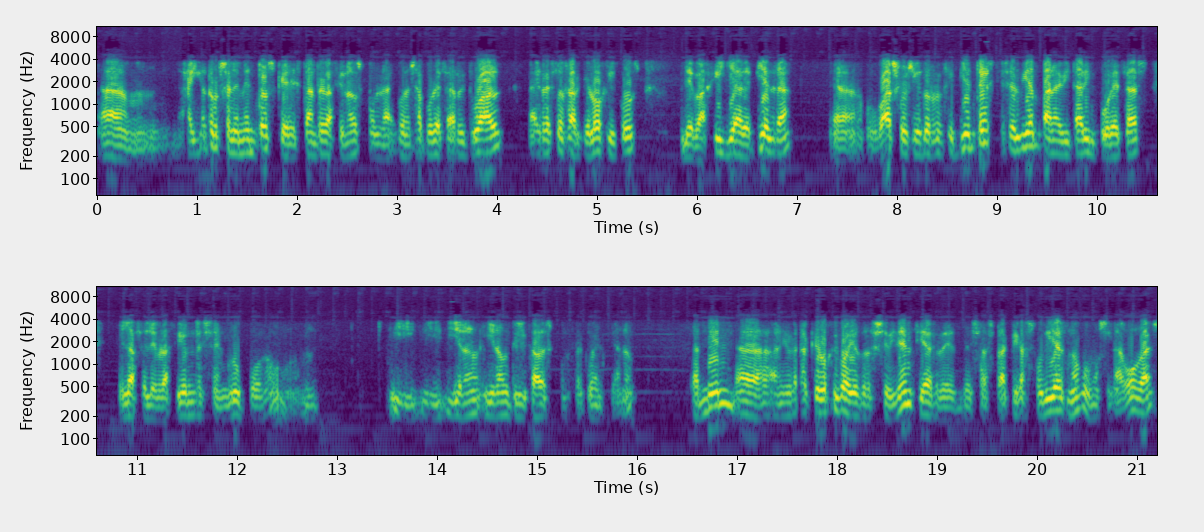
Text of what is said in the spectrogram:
um, hay otros elementos que están relacionados con, la, con esa pureza ritual. Hay restos arqueológicos de vajilla de piedra, uh, vasos y otros recipientes que servían para evitar impurezas en las celebraciones en grupo, ¿no? Y, y, y, eran, y eran utilizadas con frecuencia, ¿no? También uh, a nivel arqueológico hay otras evidencias de, de esas prácticas judías, ¿no? como sinagogas,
